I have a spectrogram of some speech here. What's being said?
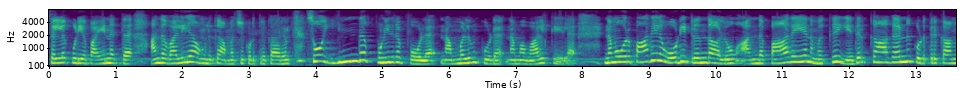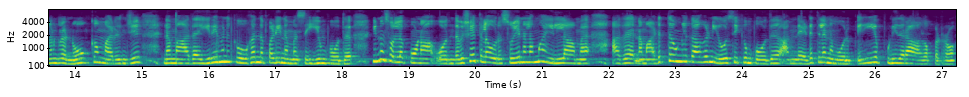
செல்லக்கூடிய பயணத்தை அந்த வழியை அவங்களுக்கு அமைச்சு கொடுத்துருக்காரு. ஸோ இந்த புனிதரை போல நம்மளும் கூட நம்ம வாழ்க்கையில் நம்ம ஒரு பாதையில் ஓடிட்டு இருந்தாலும் அந்த பாதையை நமக்கு எதற்காகன்னு கொடுத்துருக்காங்கங்கிற நோக்கம் அறிஞ்சு நம்ம அதை இறைவனுக்கு உகந்தபடி நம்ம செய்யும் போது இன்னும் சொல்ல போனால் இந்த விஷயத்தில் ஒரு சுயநலமாக இல்லாமல் அதை நம்ம அடுத்தவங்களுக்காகன்னு யோசிக்கும் போது அந்த இடத்துல நம்ம ஒரு பெரிய புனிதராக ஆகப்படுறோம்.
